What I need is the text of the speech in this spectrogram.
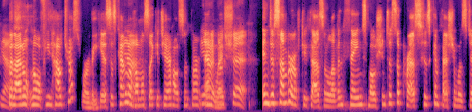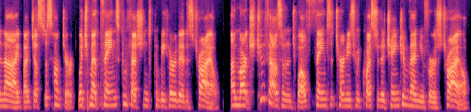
Yeah But I don't know if he how trustworthy he is. It's kind of almost like a jailhouse informant. yeah anyway. no shit In December of 2011, Thane's motion to suppress his confession was denied by Justice Hunter, which meant Thane's confessions could be heard at his trial. On March 2012, Thane's attorneys requested a change of venue for his trial,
